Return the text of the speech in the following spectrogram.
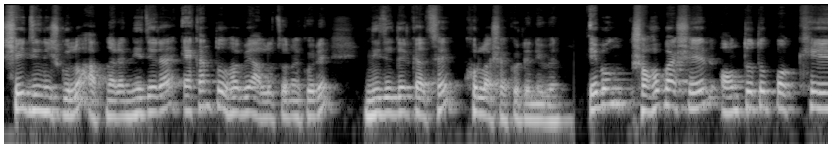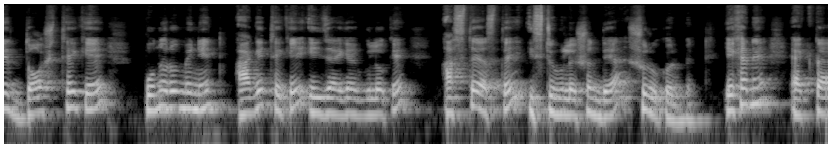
সেই জিনিসগুলো আপনারা নিজেরা একান্তভাবে আলোচনা করে নিজেদের কাছে খোলাসা করে নেবেন। এবং সহবাসের অন্তত পক্ষে দশ থেকে পনেরো মিনিট আগে থেকে এই জায়গাগুলোকে আস্তে আস্তে স্টিমুলেশন দেয়া শুরু করবেন। এখানে একটা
